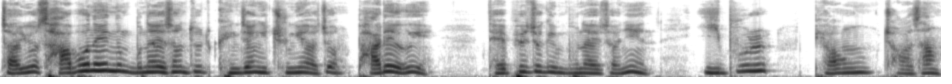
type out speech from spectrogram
자, 요 4번에 있는 문화유산도 굉장히 중요하죠. 발해의 대표적인 문화유산인 이불, 병, 좌상.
